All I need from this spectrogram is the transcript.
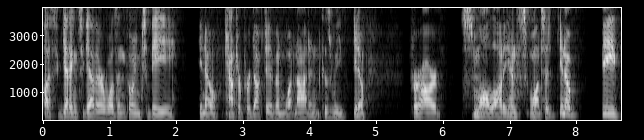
us getting together wasn't going to be you know counterproductive and whatnot, and because we you know for our small audience want to you know be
